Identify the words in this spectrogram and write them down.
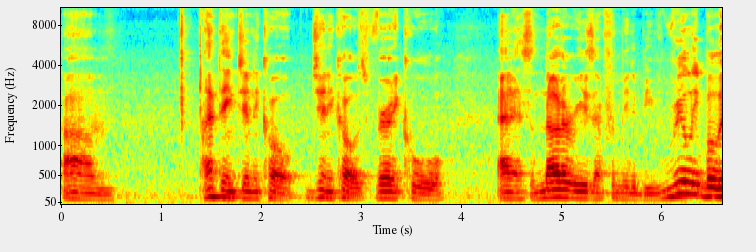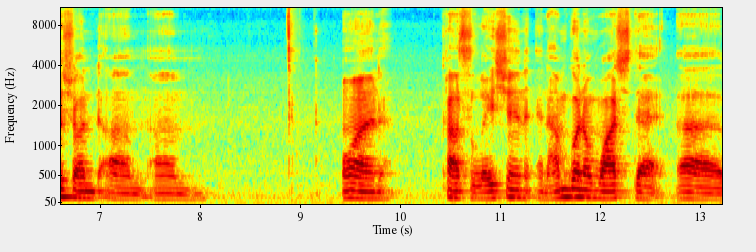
Um, I think Jenny Cole, Jenny Cole is very cool, and it's another reason for me to be really bullish on um, um, on Constellation, and I'm gonna watch that uh,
